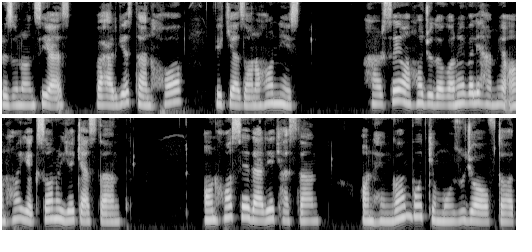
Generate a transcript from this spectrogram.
رزونانسی است و هرگز تنها یکی از آنها نیست. هر سه آنها جداگانه ولی همه آنها یکسان و یک هستند. آنها سه در یک هستند. آن هنگام بود که موضوع جا افتاد.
